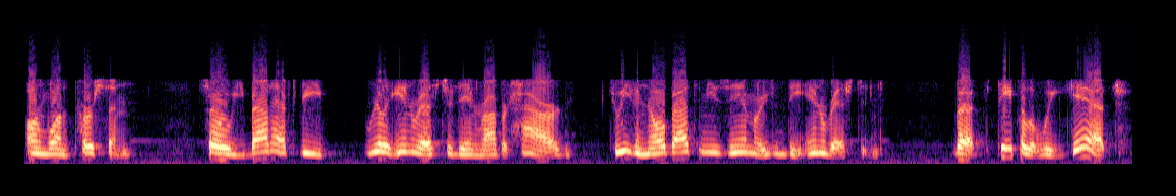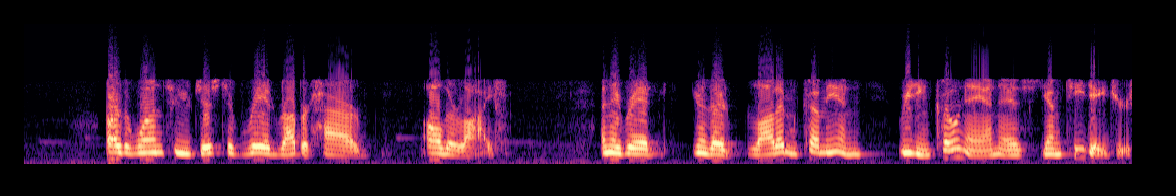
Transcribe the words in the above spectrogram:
on one person. So you about have to be really interested in Robert Howard to even know about the museum or even be interested. But the people that we get are the ones who just have read Robert Howard all their life. And they read, you know, a lot of them come in reading Conan as young teenagers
